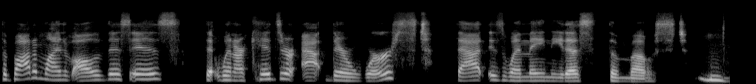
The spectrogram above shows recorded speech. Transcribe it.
the bottom line of all of this is that when our kids are at their worst, that is when they need us the most. Mm.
